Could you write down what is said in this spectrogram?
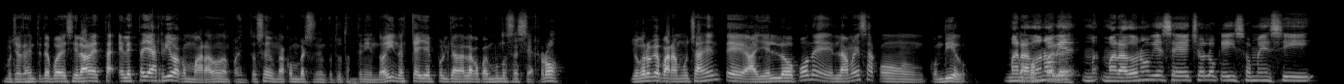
Mucha gente te puede decir, "Ah, él está, él está allá arriba con Maradona. Pues entonces es una conversación que tú estás teniendo ahí. No es que ayer por ganar la Copa del Mundo se cerró. Yo creo que para mucha gente ayer lo pone en la mesa con, con Diego. Maradona, O con Pelé. hubie- Ma- Maradona hubiese hecho lo que hizo Messi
